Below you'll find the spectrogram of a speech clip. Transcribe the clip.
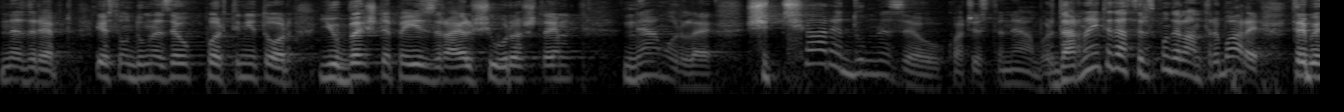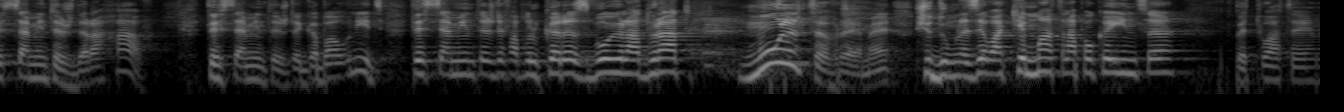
nedrept, este un Dumnezeu părtinitor, iubește pe Israel și urăște neamurile. Și ce are Dumnezeu cu aceste neamuri? Dar înainte de a-ți răspunde la întrebare, trebuie să-ți amintești de Rahav. Trebuie să-ți amintești de Gabauniți. Trebuie să-ți amintești de faptul că războiul a durat multă vreme și Dumnezeu a chemat la pocăință pe toate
